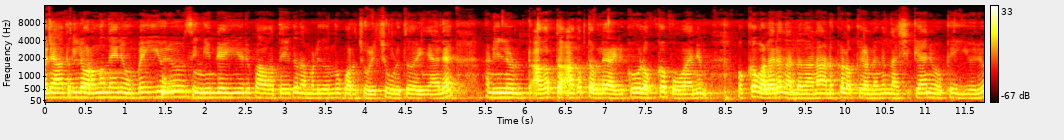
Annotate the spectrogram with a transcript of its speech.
രാത്രിയിൽ ഉറങ്ങുന്നതിന് മുമ്പ് ഈ ഒരു സിങ്കിന്റെ ഈ ഒരു ഭാഗത്തേക്ക് നമ്മളിതൊന്ന് കുറച്ച് ഒഴിച്ചു കൊടുത്തു കഴിഞ്ഞാൽ അടിയിൽ അകത്ത് അകത്തുള്ള അഴുക്കുകളൊക്കെ പോകാനും ഒക്കെ വളരെ നല്ലതാണ്. അണുക്കളൊക്കെ ഉണ്ടെങ്കിൽ നശിക്കാനും ഒക്കെ ഈ ഒരു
